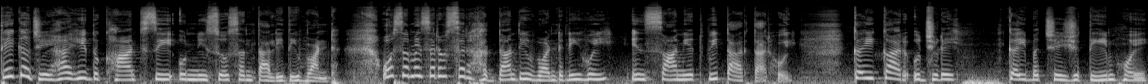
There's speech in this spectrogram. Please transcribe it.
ਤੇ ਇੱਕ ਅਜਿਹਾ ਹੀ ਦੁਖਾਂਤ ਸੀ 1947 ਦੀ ਵੰਡ। ਉਸ ਸਮੇਂ ਸਿਰਫ ਸਰਹੱਦਾਂ ਦੀ ਵੰਡ ਨਹੀਂ ਹੋਈ, ਇਨਸਾਨੀਅਤ ਵੀ ਤਾਰ-ਤਾਰ ਹੋਈ। ਕਈ ਘਰ ਉਜੜੇ, ਕਈ ਬੱਚੇ ਯਤੀਮ ਹੋਏ,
